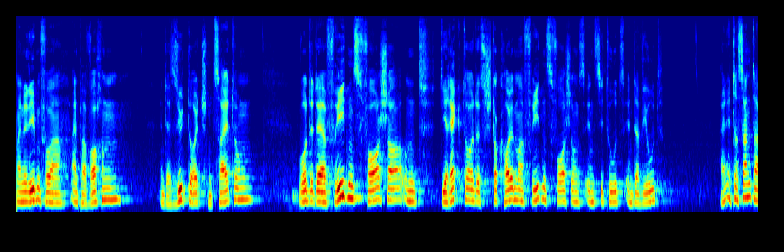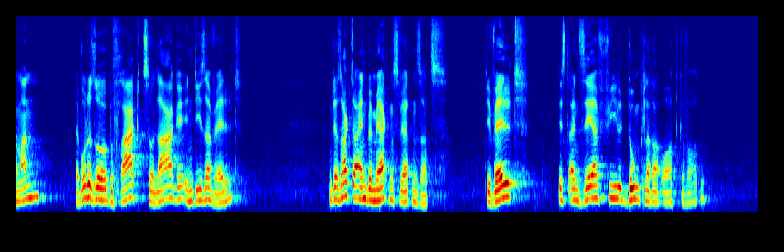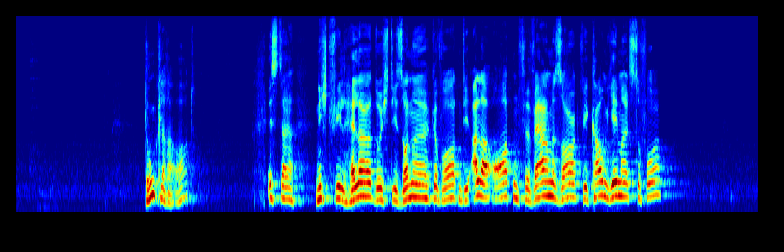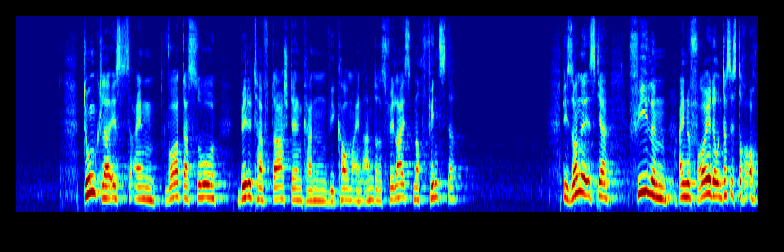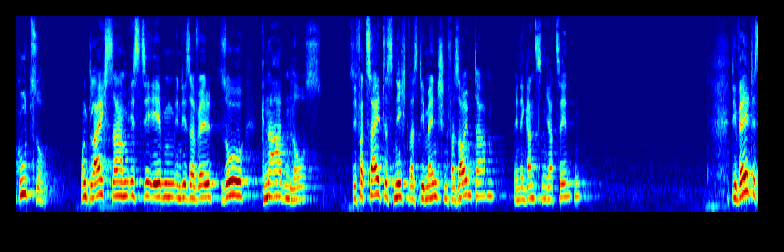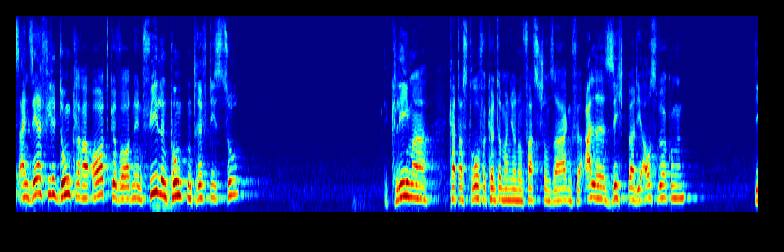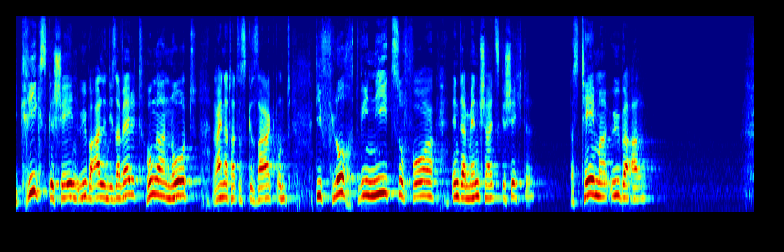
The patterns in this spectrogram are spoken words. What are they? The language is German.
Meine Lieben, vor ein paar Wochen in der Süddeutschen Zeitung wurde der Friedensforscher und Direktor des Stockholmer Friedensforschungsinstituts interviewt. Ein interessanter Mann. Er wurde so befragt zur Lage in dieser Welt. Und er sagte einen bemerkenswerten Satz. Die Welt ist ein sehr viel dunklerer Ort geworden. Dunklerer Ort? Ist er nicht viel heller durch die Sonne geworden, die aller Orten für Wärme sorgt, wie kaum jemals zuvor? Dunkler ist ein Wort, das so bildhaft darstellen kann wie kaum ein anderes, vielleicht noch finster. Die Sonne ist ja vielen eine Freude und das ist doch auch gut so. Und gleichsam ist sie eben in dieser Welt so gnadenlos. Sie verzeiht es nicht, was die Menschen versäumt haben in den ganzen Jahrzehnten. Die Welt ist ein sehr viel dunklerer Ort geworden. In vielen Punkten trifft dies zu. Die Klimakatastrophe könnte man ja nun fast schon sagen, für alle sichtbar die Auswirkungen die Kriegsgeschehen überall in dieser Welt, Hunger, Not, Reinhard hat es gesagt, und die Flucht wie nie zuvor in der Menschheitsgeschichte, das Thema überall.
